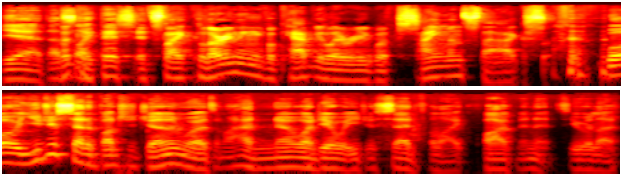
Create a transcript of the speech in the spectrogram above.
yeah, that's Look like. at this. It's like learning vocabulary with Simon Stax. Well, you just said a bunch of German words, and I had no idea what you just said for like five minutes. You were like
